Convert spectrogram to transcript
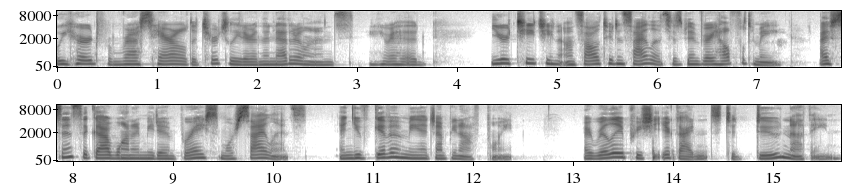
We heard from Russ Harold, a church leader in the Netherlands. He read, Your teaching on solitude and silence has been very helpful to me. I've sensed that God wanted me to embrace more silence, and you've given me a jumping off point. I really appreciate your guidance to do nothing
